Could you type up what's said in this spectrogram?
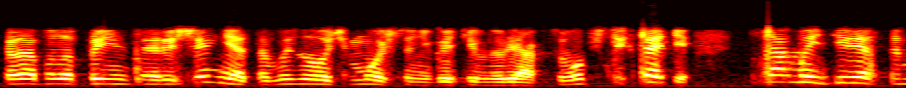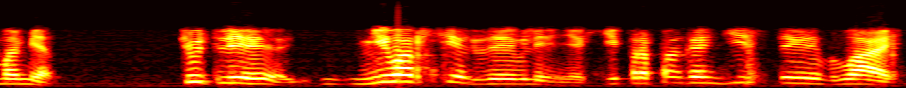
когда было принято решение, это вызвало очень мощную негативную реакцию в обществе. Кстати, самый интересный момент. Чуть ли не во всех заявлениях и пропагандисты власти,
